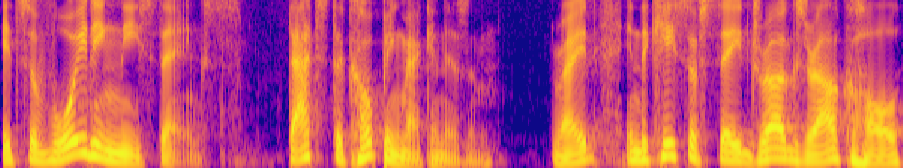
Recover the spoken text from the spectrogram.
It's avoiding these things. That's the coping mechanism, right? In the case of, say, drugs or alcohol,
